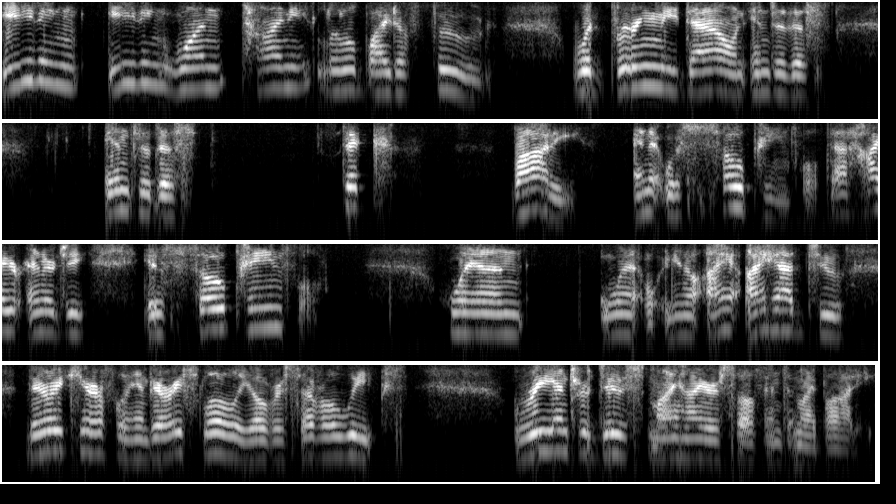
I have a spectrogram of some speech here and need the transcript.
Eating, eating one tiny little bite of food would bring me down into this, into this thick body and it was so painful. That higher energy is so painful. When, when you know, I I had to very carefully and very slowly over several weeks reintroduce my higher self into my body.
